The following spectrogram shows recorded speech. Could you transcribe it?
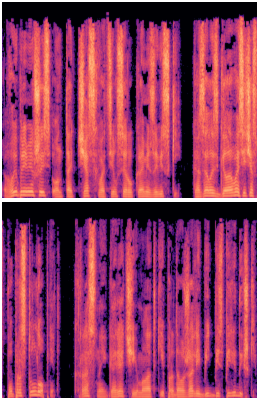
Выпрямившись, он тотчас схватился руками за виски. Казалось, голова сейчас попросту лопнет. Красные горячие молотки продолжали бить без передышки.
